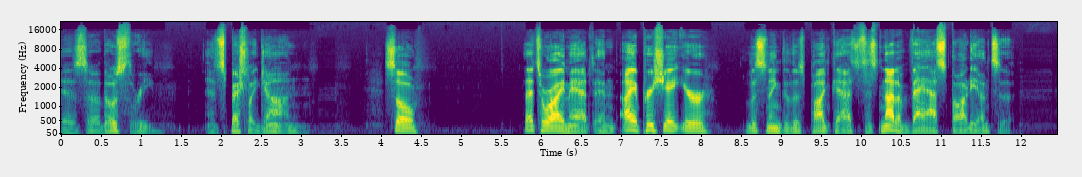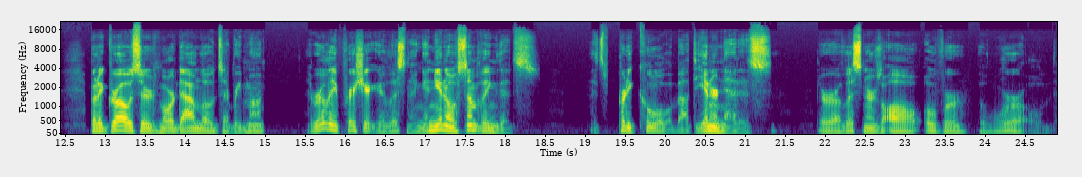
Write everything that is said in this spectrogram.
as uh, those three, especially John. So that's where I'm at, and I appreciate your listening to this podcast. It's not a vast audience, uh, but it grows. There's more downloads every month. I really appreciate your listening. And you know, something that's that's pretty cool about the internet is there are listeners all over the world.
